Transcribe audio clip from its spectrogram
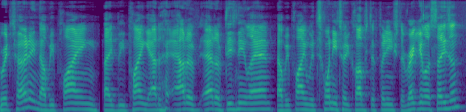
returning. They'll be playing. They'd be playing out of, out of out of Disneyland. They'll be playing with 22 clubs to finish the regular season.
